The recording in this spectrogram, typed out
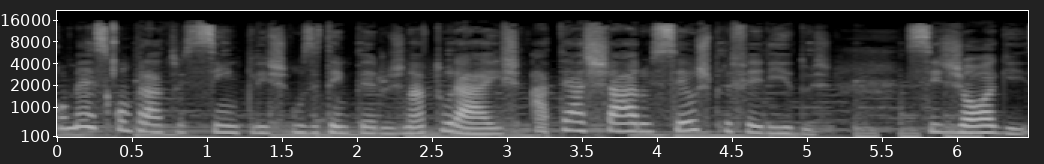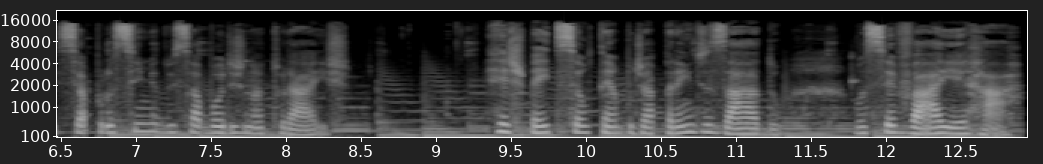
Comece com pratos simples, use temperos naturais até achar os seus preferidos. Se jogue, se aproxime dos sabores naturais. Respeite seu tempo de aprendizado. Você vai errar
